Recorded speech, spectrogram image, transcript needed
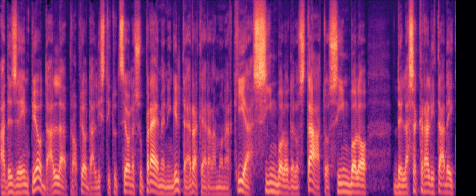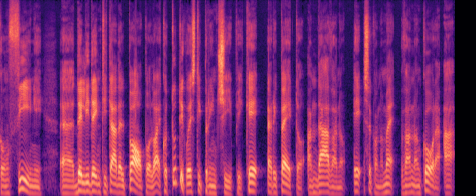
ad esempio dal, proprio dall'istituzione suprema in Inghilterra che era la monarchia, simbolo dello Stato, simbolo della sacralità dei confini, eh, dell'identità del popolo. Ecco, tutti questi principi che, ripeto, andavano e secondo me vanno ancora a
